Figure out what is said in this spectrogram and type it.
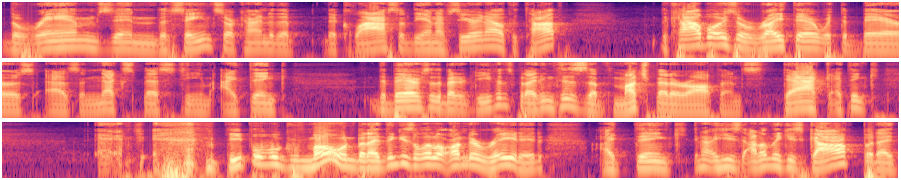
the Rams and the Saints are kind of the, the class of the NFC right now at the top. The Cowboys are right there with the Bears as the next best team. I think the Bears are the better defense, but I think this is a much better offense. Dak, I think people will moan, but I think he's a little underrated. I think you know he's. I don't think he's Goff, but I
